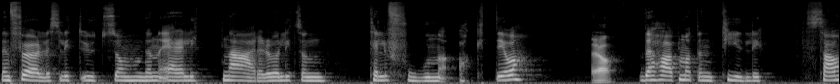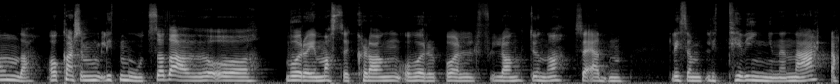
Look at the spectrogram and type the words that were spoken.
Den føles litt ut som den er litt nærere og litt sånn telefonaktig òg Ja. det har på en måte en tydelig sound, da. Og kanskje litt motsatt av å være i masse klang og være på langt unna, så er den liksom litt tvingende nært, da.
